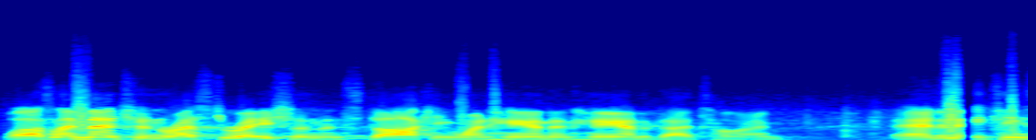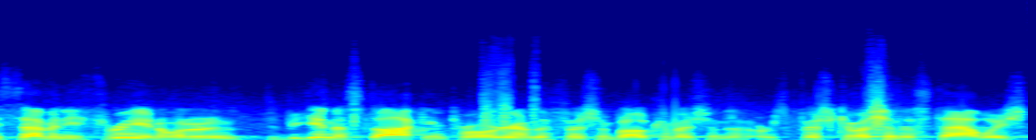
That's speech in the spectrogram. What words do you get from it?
Well, as I mentioned, restoration and stocking went hand in hand at that time. And in 1873, in order to, begin a stocking program, the Fish and Boat Commission, or Fish Commission established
